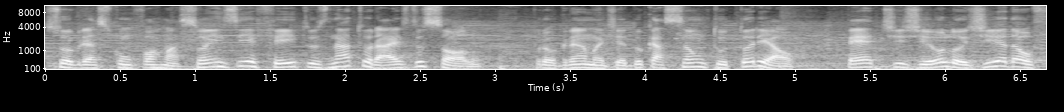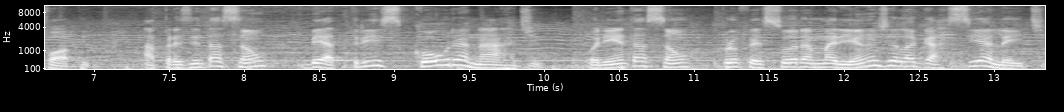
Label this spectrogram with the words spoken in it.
sobre as conformações e efeitos naturais do solo. Programa de educação tutorial, PET Geologia da UFOP. Apresentação: Beatriz Coura Nardi. Orientação: Professora Mariângela Garcia Leite.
